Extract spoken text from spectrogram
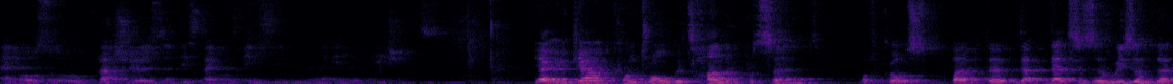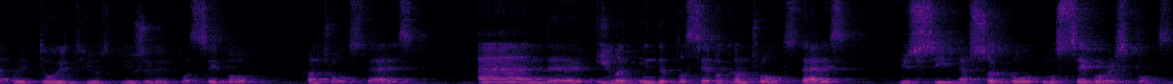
and also flushes and these type of things in, uh, in the patients? Yeah, you cannot control this 100%, of course, but uh, that, that is the reason that we do it usually in placebo-controlled studies and uh, even in the placebo-controlled studies, you see a so-called nocebo response.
